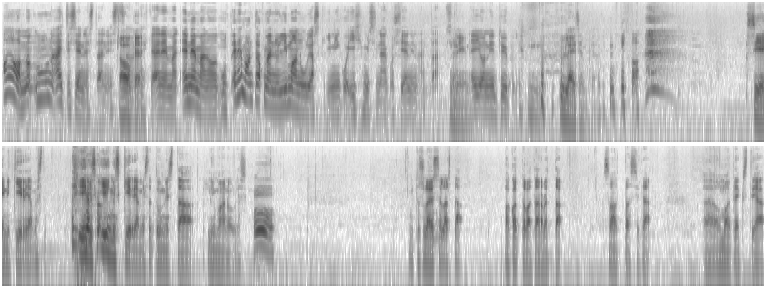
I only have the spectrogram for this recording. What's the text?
Aa, mä, mun äiti sienestää niistä. On okei. ehkä enemmän, enemmän on, mutta enemmän on törmännyt limanuljaskikin niinku ihmisinä kuin sieninä, että se Niin. ei ole niin tyypillinen. Mm, Yleisempiä. Sienikirjaimista. Ihmis, ihmiskirjaimista tunnistaa limanulleska. Mm. Mutta sulla ei ole sellaista pakottavaa tarvetta saattaa sitä ää, omaa tekstiä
